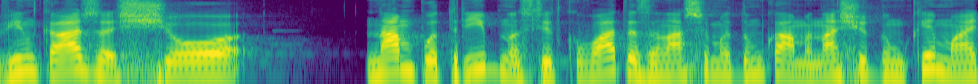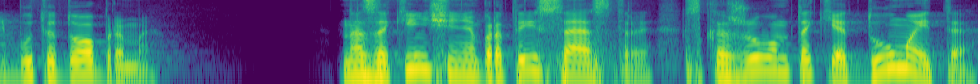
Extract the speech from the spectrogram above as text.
Він каже, що нам потрібно слідкувати за нашими думками. Наші думки мають бути добрими. На закінчення, брати і сестри, скажу вам таке: думайте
